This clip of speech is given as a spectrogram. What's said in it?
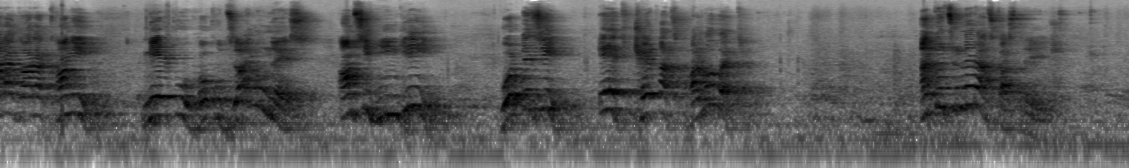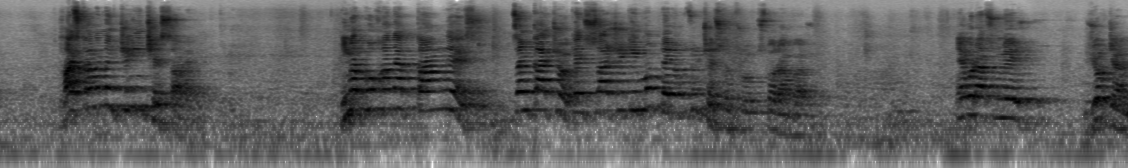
արագ-արագ քանի մի երկու հոգու ձայն ունես, ամսի 5-ին, որպեսի այդ չեղած հալովը ընտրություններ անցկացնեիր։ Հասկանում ենք չէ ինչ է սարել։ Հիմա փոխանակ կանգնես, ծնկաչոք, այս սաշիկի մոտ ներողություն չես խնդրում ստորաբար։ Եվ որ ասում էր Ժող ջան,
